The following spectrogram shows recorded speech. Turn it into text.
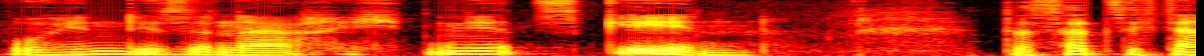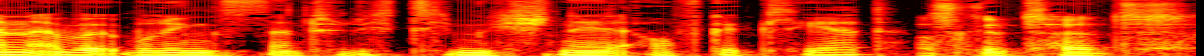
wohin diese Nachrichten jetzt gehen. Das hat sich dann aber übrigens natürlich ziemlich schnell aufgeklärt. Es gibt halt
